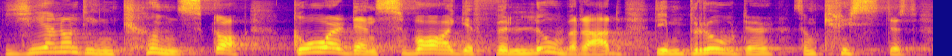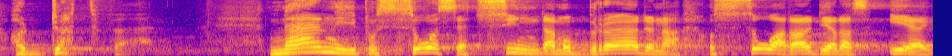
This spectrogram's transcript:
Genom din kunskap går den svage förlorad, din broder som Kristus har dött för. När ni på så sätt syndar mot bröderna och sårar deras, e-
